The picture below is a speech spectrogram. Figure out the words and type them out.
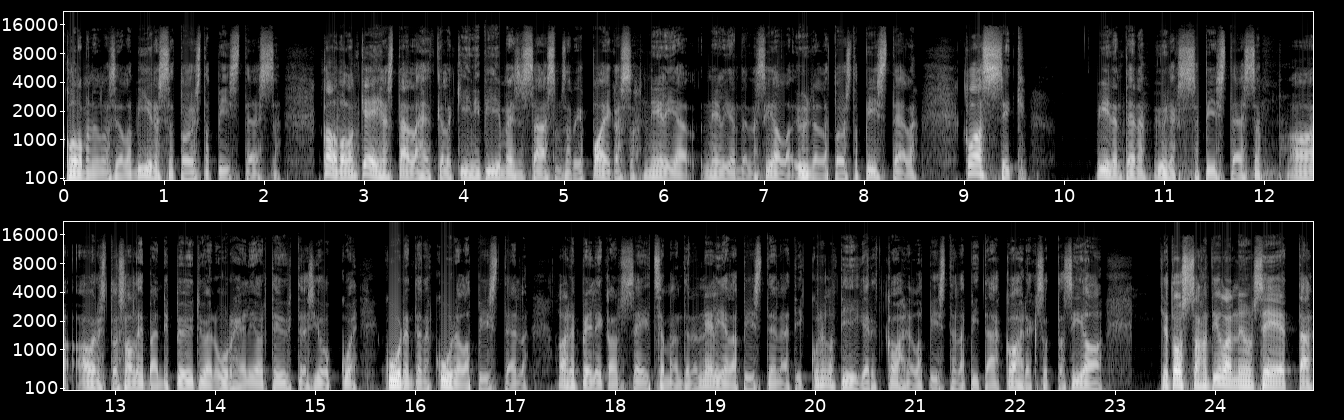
kolmannella siellä 15 pisteessä. Kalvolan keihäs tällä hetkellä kiinni viimeisessä SM-sarjan paikassa neljä, neljäntenä siellä 11 pisteellä. Classic viidentenä yhdeksässä pisteessä. Auristo Salibändi pöytyön urheilijoiden yhteisjoukkue kuudentena kuudella pisteellä. Lahden pelikans seitsemäntenä neljällä pisteellä ja Tikkurilla Tigerit kahdella pisteellä pitää kahdeksatta sijaa. Ja tossahan tilanne on se, että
